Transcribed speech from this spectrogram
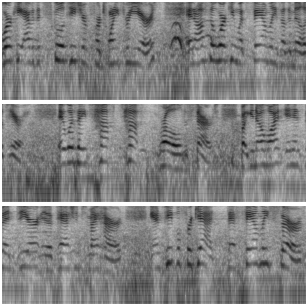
working, I was a school teacher for 23 years, and also working with families of the military. It was a tough, tough role to start. But you know what? It has been dear and a passion to my heart. And people forget that families serve.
